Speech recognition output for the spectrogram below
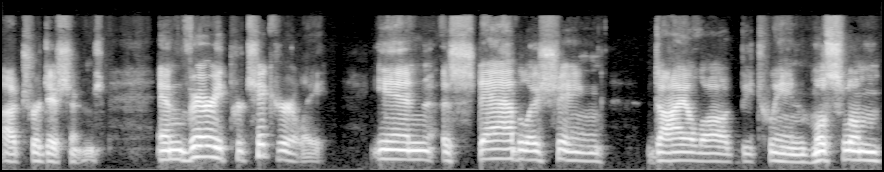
uh, traditions, and very particularly in establishing dialogue between Muslim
